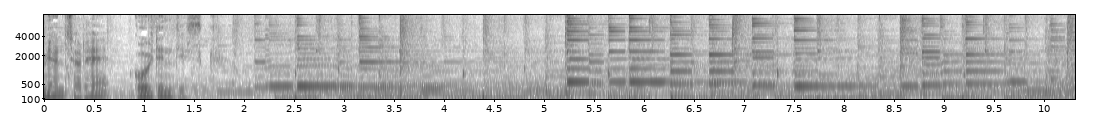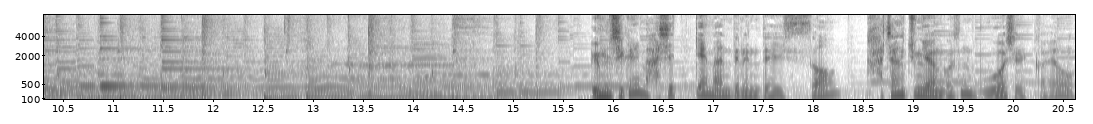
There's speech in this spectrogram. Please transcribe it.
김현철의 골든 디스크. 음식을 맛있게 만드는 데 있어 가장 중요한 것은 무엇일까요?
